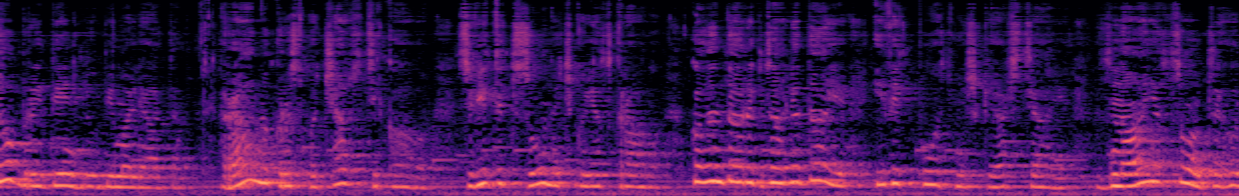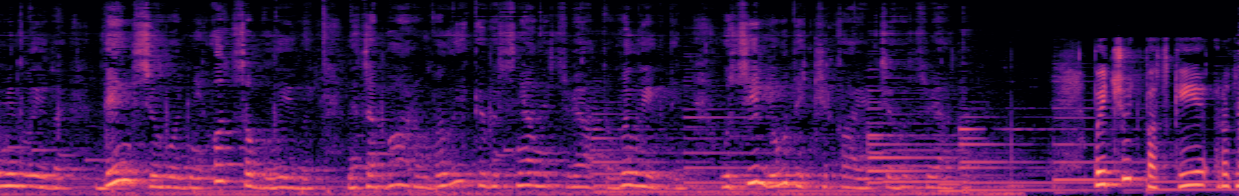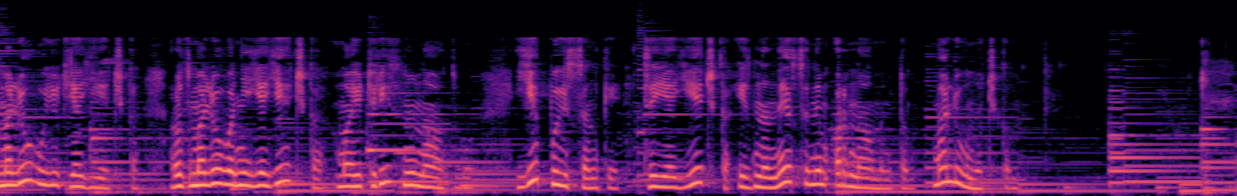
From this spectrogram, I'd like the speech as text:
Добрий день, любі малята. Ранок розпочався цікаво, світить сонечко яскраво. Календарик заглядає і від посмішки аж сяє. Знає сонце гомінливе, день сьогодні особливий. Незабаром велике весняне свято, Великдень. Усі люди чекають цього свята. Печуть паски, розмальовують яєчка. Розмальовані яєчка мають різну назву. Є писанки це яєчка із нанесеним орнаментом, малюночком.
